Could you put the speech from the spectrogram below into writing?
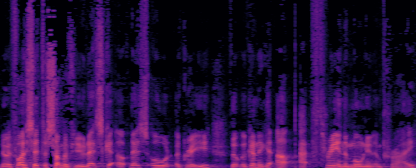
Now, if I said to some of you, let's, get up, let's all agree that we're going to get up at three in the morning and pray,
